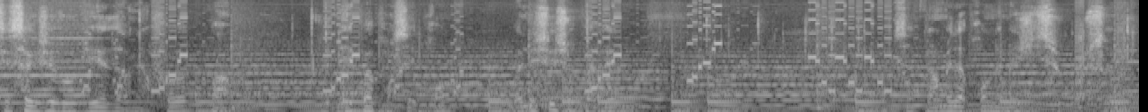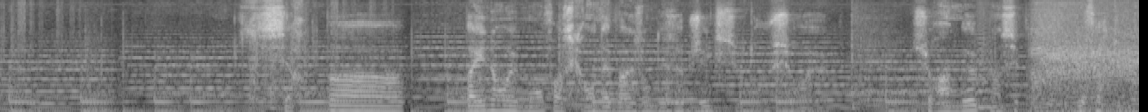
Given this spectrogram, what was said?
C'est ça que j'avais oublié la dernière fois. Enfin, n'avais pas pensé prendre. On va laisser sur pareil. Ça me permet d'apprendre la magie secousse. Qui sert pas, pas énormément. Enfin, parce qu'on a par exemple des objets qui se trouvent sur, euh, sur un meuble, hein, c'est pour le faire tomber.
